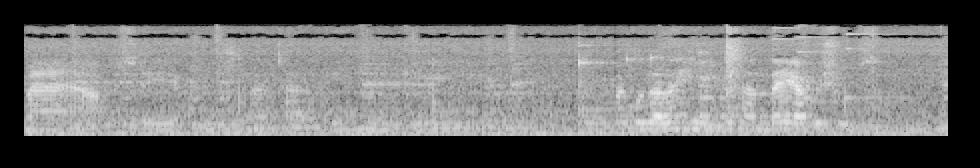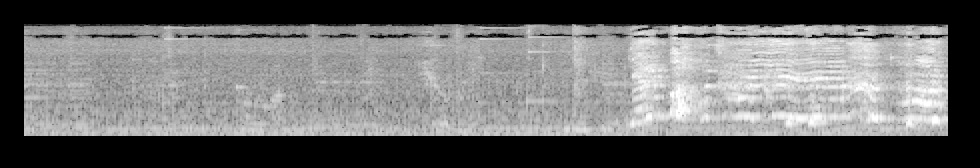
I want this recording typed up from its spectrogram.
मैं आपसे ये पूछना चाहती हूँ कि मेरे को ज़्यादा हील पसंद है या फिर शूज़ मम्मा शूज़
